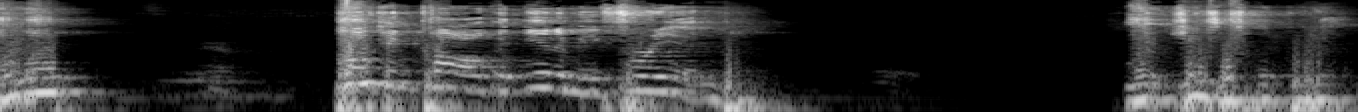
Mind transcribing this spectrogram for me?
Amen. Who can call the enemy friend? Like Jesus for us.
